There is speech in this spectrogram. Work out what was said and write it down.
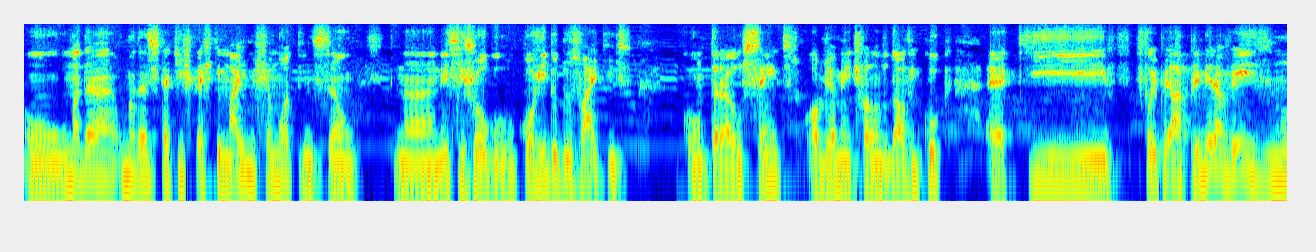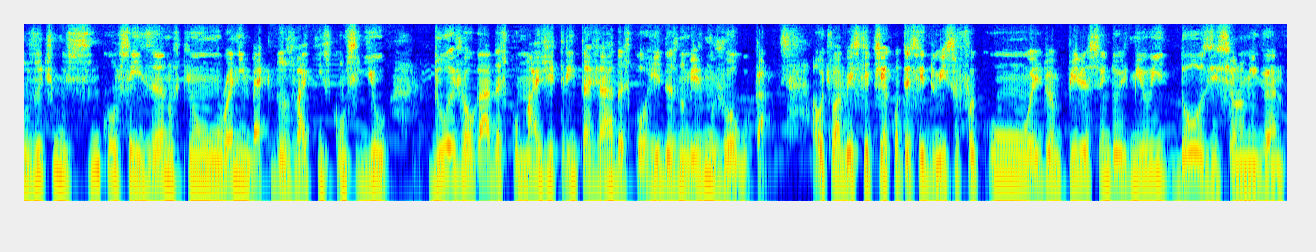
um, uma, da, uma das estatísticas que mais me chamou a atenção na, nesse jogo corrido dos Vikings contra o Saints, obviamente falando do Dalvin Cook, é que foi a primeira vez nos últimos cinco ou seis anos que um running back dos Vikings conseguiu duas jogadas com mais de 30 jardas corridas no mesmo jogo, cara. A última vez que tinha acontecido isso foi com o Adrian Peterson em 2012, se eu não me engano.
